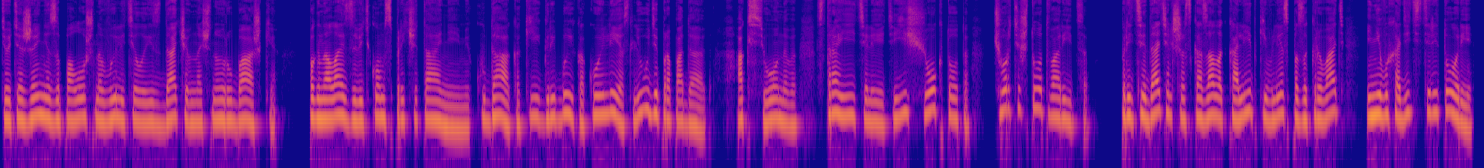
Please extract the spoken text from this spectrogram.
Тетя Женя заполошно вылетела из дачи в ночной рубашке, погналась за Витьком с причитаниями. Куда, какие грибы, какой лес, люди пропадают. Аксеновы, строители эти, еще кто-то. Черти что творится. Председательша сказала калитки в лес позакрывать и не выходить с территории.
